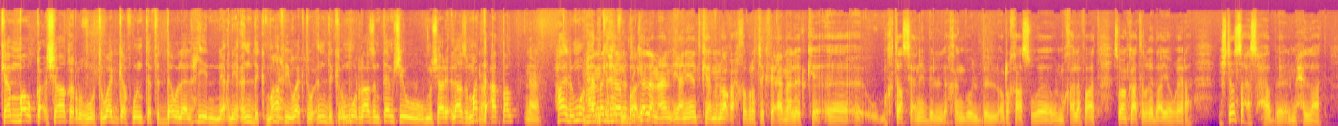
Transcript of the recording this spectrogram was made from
كم موقع شاغر وتوقف وأنت في الدولة الحين يعني عندك ما في وقت وعندك أمور لازم تمشي ومشاريع لازم ما تتعطل نعم. هاي الأمور محمد كلها إحنا. بنتكلم عن يعني أنت من واقع خبرتك في عملك آه، آه، مختص يعني بال خلينا نقول بالرخص والمخالفات سواء كانت الغذائية أو غيرها، إيش تنصح أصحاب المحلات آه،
